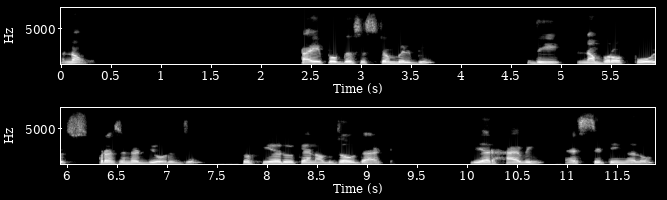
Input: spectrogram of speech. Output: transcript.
now type of the system will be the number of poles present at the origin. So here you can observe that we are having s sitting alone.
